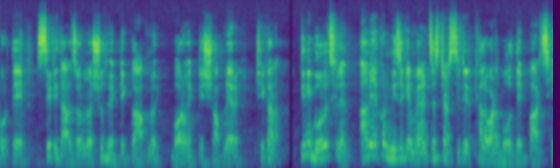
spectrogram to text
করতে সিটি তার জন্য শুধু একটি ক্লাব নয়, বরং একটি স্বপ্নের ঠিকানা। তিনি বলেছিলেন, আমি এখন নিজেকে ম্যানচেস্টার সিটির খেলোয়াড় বলতে পারছি।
